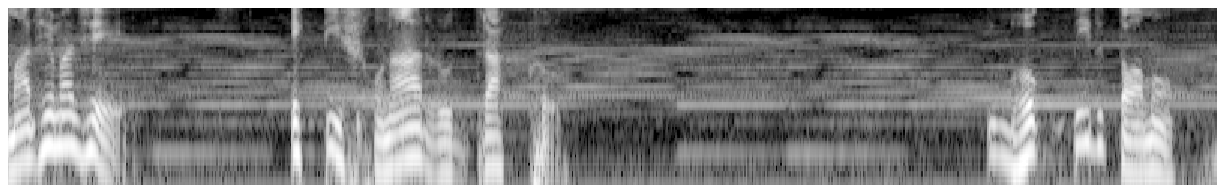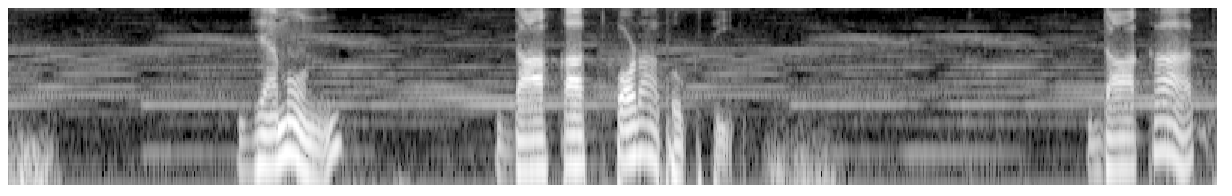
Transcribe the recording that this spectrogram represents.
মাঝে মাঝে একটি সোনার রুদ্রাক্ষ। ভক্তির তম। যেমন ডাকাত পড়া ভক্তি। ডাকাত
